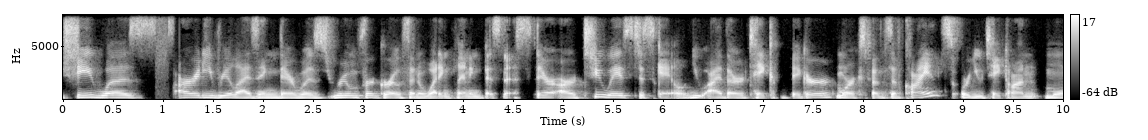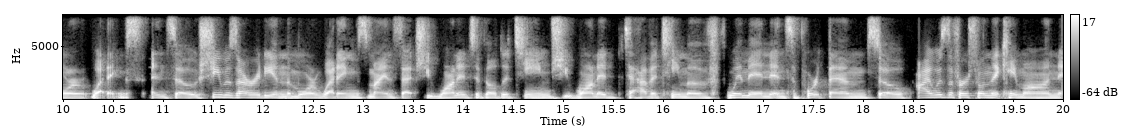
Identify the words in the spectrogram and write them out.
she was already realizing there was room for growth in a wedding planning business. There are two ways to scale. You either take bigger, more expensive clients or you take on more weddings. And so she was already in the more weddings mindset. She wanted to build a team. She wanted to have a team of women and support them. So I was the first one that came on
